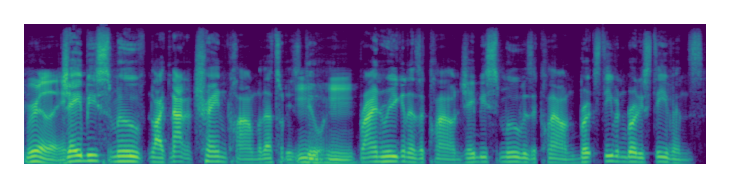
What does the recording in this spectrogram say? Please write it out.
Really? j.b Smoove like not a trained clown but that's what he's doing. Mhm. brian regan is a clown. J.b Smoove is a clown. Br- stephen brody stephens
